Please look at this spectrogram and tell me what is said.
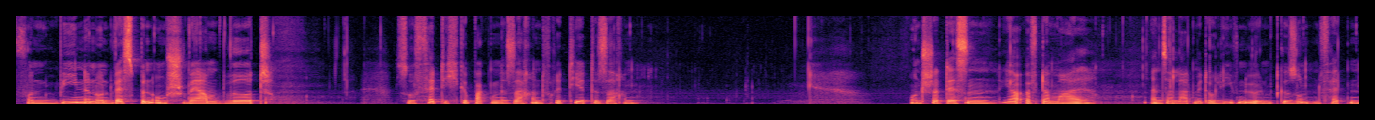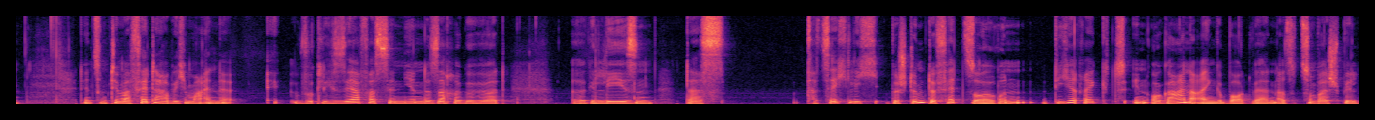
von Bienen und Wespen umschwärmt wird. So fettig gebackene Sachen, frittierte Sachen. Und stattdessen ja öfter mal ein Salat mit Olivenöl, mit gesunden Fetten. Denn zum Thema Fette habe ich immer eine wirklich sehr faszinierende Sache gehört, äh, gelesen, dass tatsächlich bestimmte Fettsäuren direkt in Organe eingebaut werden. Also zum Beispiel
